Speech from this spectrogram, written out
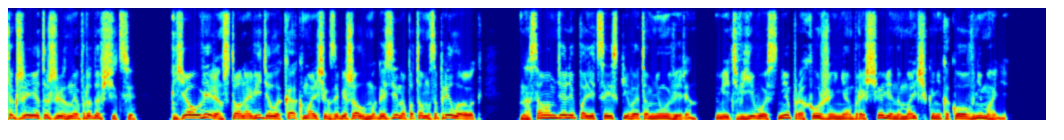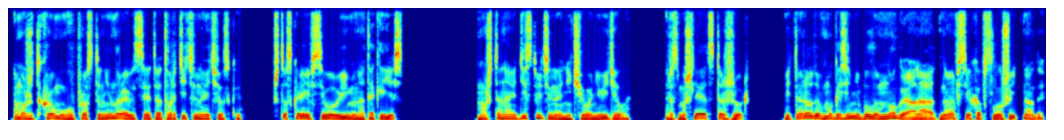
Так же и эта жирная продавщица. Я уверен, что она видела, как мальчик забежал в магазин, а потом за прилавок. На самом деле полицейский в этом не уверен, ведь в его сне прохожие не обращали на мальчика никакого внимания. А может, Хромову просто не нравится эта отвратительная тезка, что, скорее всего, именно так и есть. Может, она действительно ничего не видела, размышляет стажер. Ведь народу в магазине было много, а она одна, всех обслужить надо.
